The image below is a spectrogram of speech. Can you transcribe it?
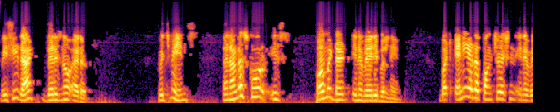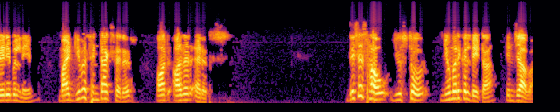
We see that there is no error which means an underscore is permitted in a variable name, but any other punctuation in a variable name might give a syntax error or other errors. This is how you store numerical data in Java.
